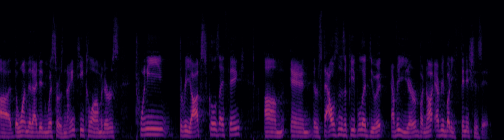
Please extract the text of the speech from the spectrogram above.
Uh, the one that I did in Whistler was 19 kilometers, 23 obstacles, I think. Um, and there's thousands of people that do it every year, but not everybody finishes it.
